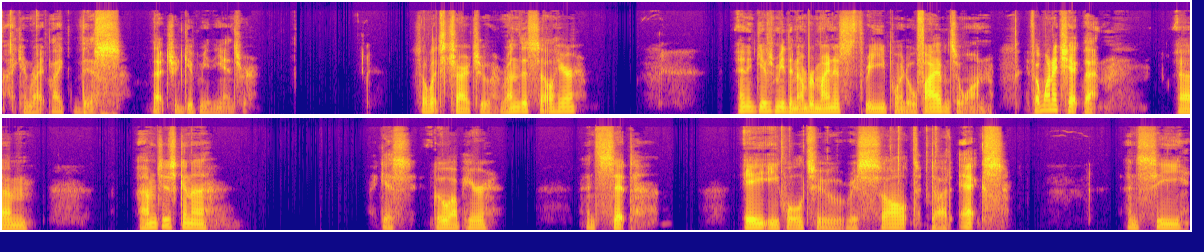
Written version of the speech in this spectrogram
I can write like this. That should give me the answer. So let's try to run this cell here. And it gives me the number minus 3.05 and so on. If I want to check that, um, I'm just gonna, I guess, go up here and set a equal to result.x and see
